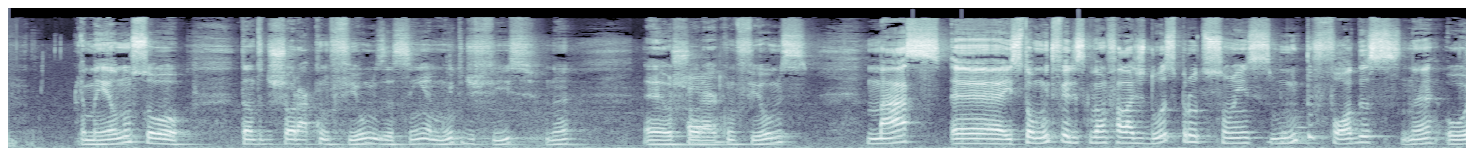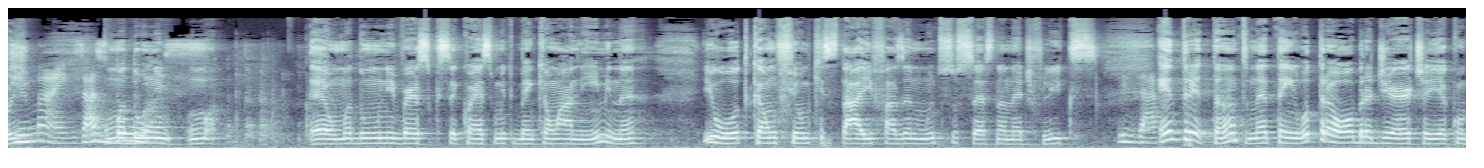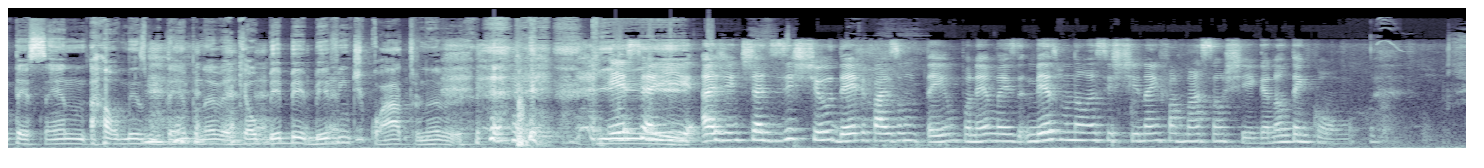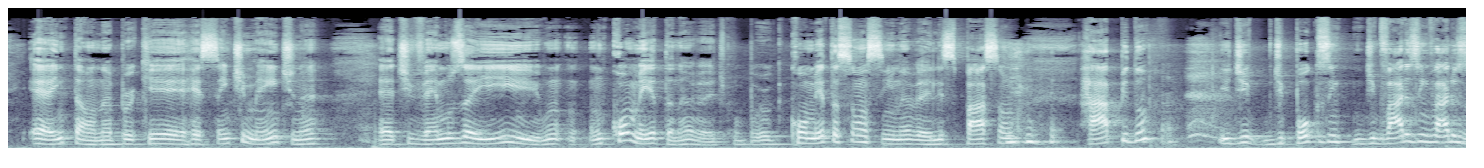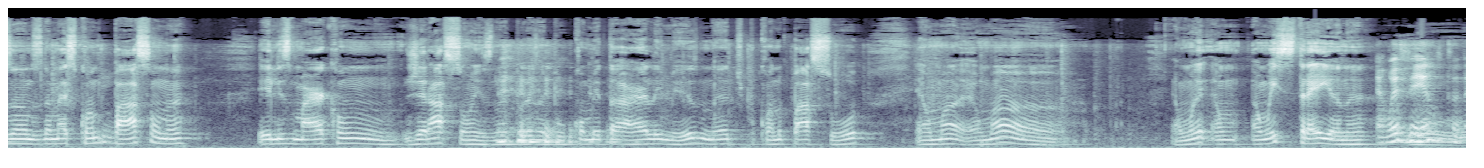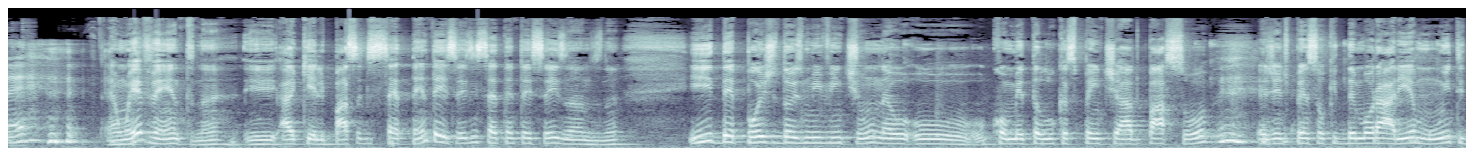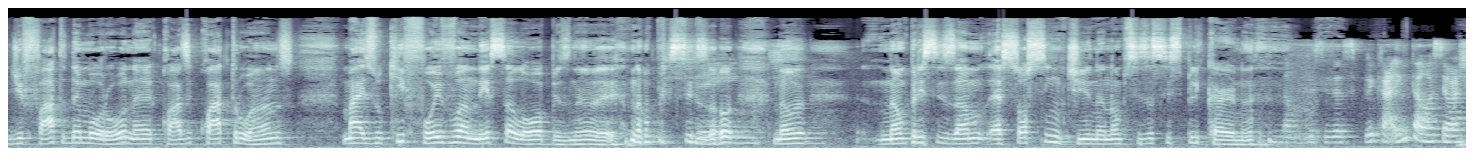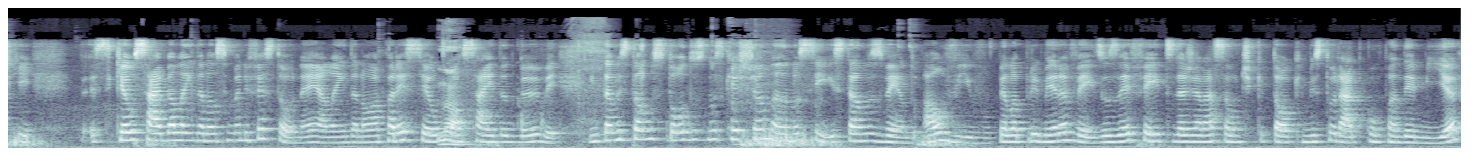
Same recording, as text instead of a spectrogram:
Também eu não sou tanto de chorar com filmes assim, é muito difícil, né? É, eu chorar é. com filmes. Mas é, estou muito feliz que vamos falar de duas produções muito fodas, né? Hoje. Demais, as uma duas. Do, uma, é, uma do universo que você conhece muito bem, que é um anime, né? E o outro que é um filme que está aí fazendo muito sucesso na Netflix. Exato. Entretanto, né, tem outra obra de arte aí acontecendo ao mesmo tempo, né, velho? Que é o BBB 24, né, velho? que... Esse aí a gente já desistiu dele faz um tempo, né? Mas mesmo não assistindo, a informação chega, não tem como. É, então, né? Porque recentemente, né? É, tivemos aí um, um cometa, né, velho? Tipo, cometas são assim, né, velho? Eles passam rápido e de, de poucos, em, de vários em vários anos, né? Mas quando Sim. passam, né? Eles marcam gerações, né? Por exemplo, o cometa Harley mesmo, né? Tipo, quando passou, é uma. É uma é uma, é, um, é uma estreia, né? É um evento, né? É um evento, né? E aqui ele passa de 76 em 76 anos, né? E depois de 2021, né, o, o, o, cometa Lucas Penteado passou. a gente pensou que demoraria muito, e de fato demorou, né? Quase quatro anos. Mas o que foi Vanessa Lopes, né? Não precisou. Não, não precisamos. É só sentir, né? Não precisa se explicar, né? Não precisa se explicar. Então, assim, eu acho que que eu saiba, ela ainda não se manifestou, né? Ela ainda não apareceu não. qual saída do BBB. Então estamos todos nos questionando se estamos vendo ao vivo pela primeira vez os efeitos da geração TikTok misturado com pandemia.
